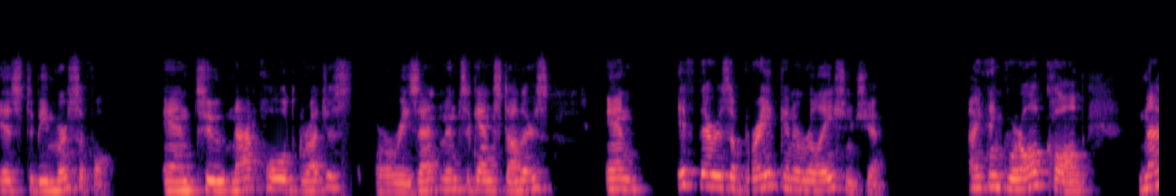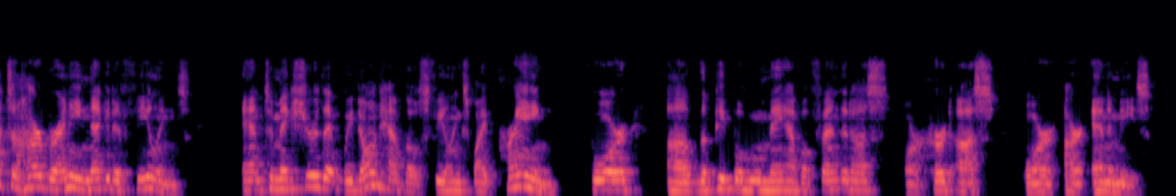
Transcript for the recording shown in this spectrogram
is to be merciful and to not hold grudges or resentments against others. And if there is a break in a relationship, I think we're all called not to harbor any negative feelings and to make sure that we don't have those feelings by praying for uh, the people who may have offended us or hurt us or our enemies.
